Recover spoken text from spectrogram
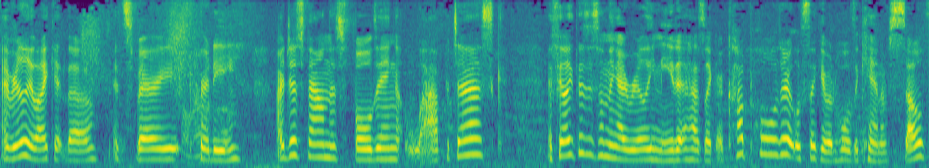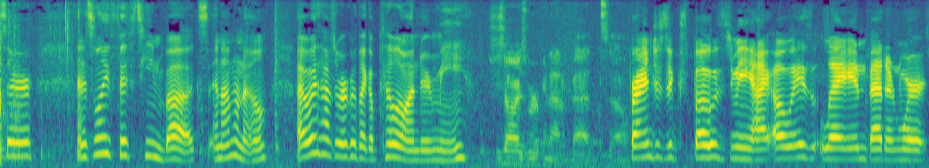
I really like it though. It's very oh, pretty. I just found this folding lap desk. I feel like this is something I really need. It has like a cup holder. It looks like it would hold a can of seltzer. And it's only 15 bucks. And I don't know. I always have to work with like a pillow under me. She's always working out of bed, so. Brian just exposed me. I always lay in bed and work.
